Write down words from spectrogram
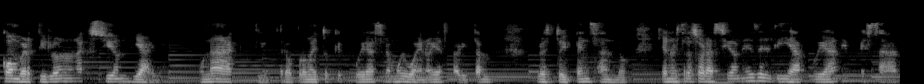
convertirlo en una acción diaria una acción, te lo prometo que pudiera ser muy bueno y hasta ahorita lo estoy pensando que nuestras oraciones del día pudieran empezar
